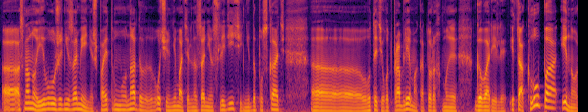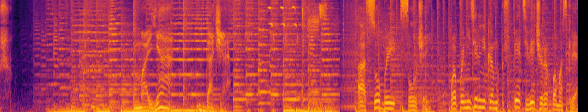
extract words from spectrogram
основной, его уже не заменишь. Поэтому надо очень внимательно за ним следить и не допускать э, вот этих вот проблем, о которых мы говорили. Итак, лупа и нож. Моя дача. Особый случай. По понедельникам в 5 вечера по Москве.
